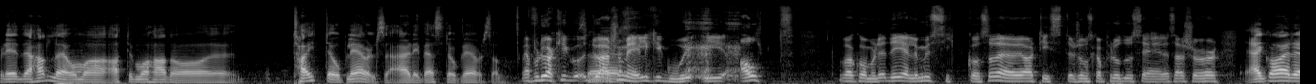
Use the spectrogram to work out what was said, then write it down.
Fordi det handler om at du må ha noe eh, Tighte opplevelser er de beste opplevelsene. Ja, for du er, ikke, du er som regel ikke god i, alt. Hva kommer det? Det gjelder musikk også. Det er jo artister som skal produsere seg sjøl. Jeg eh,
